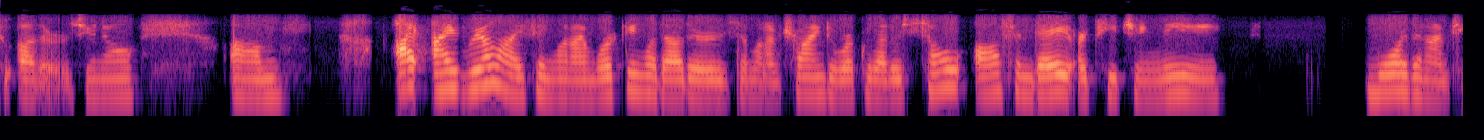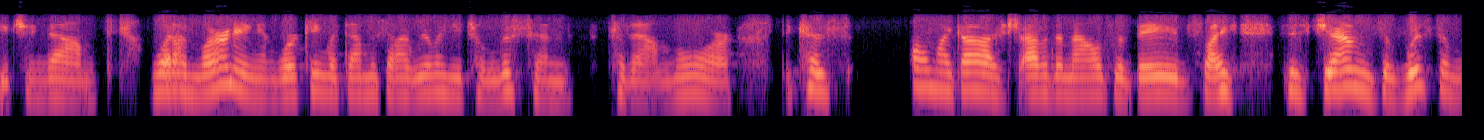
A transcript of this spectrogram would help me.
to others you know? Um i i realizing when i'm working with others and when i'm trying to work with others so often they are teaching me more than i'm teaching them. What i'm learning and working with them is that i really need to listen to them more because oh my gosh out of the mouths of babes like these gems of wisdom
